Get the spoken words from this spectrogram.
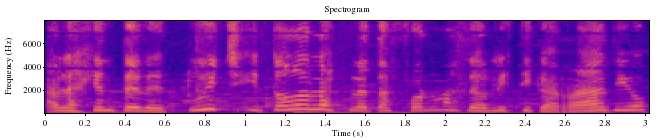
a la gente de Twitch y todas las plataformas de Holística Radio,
